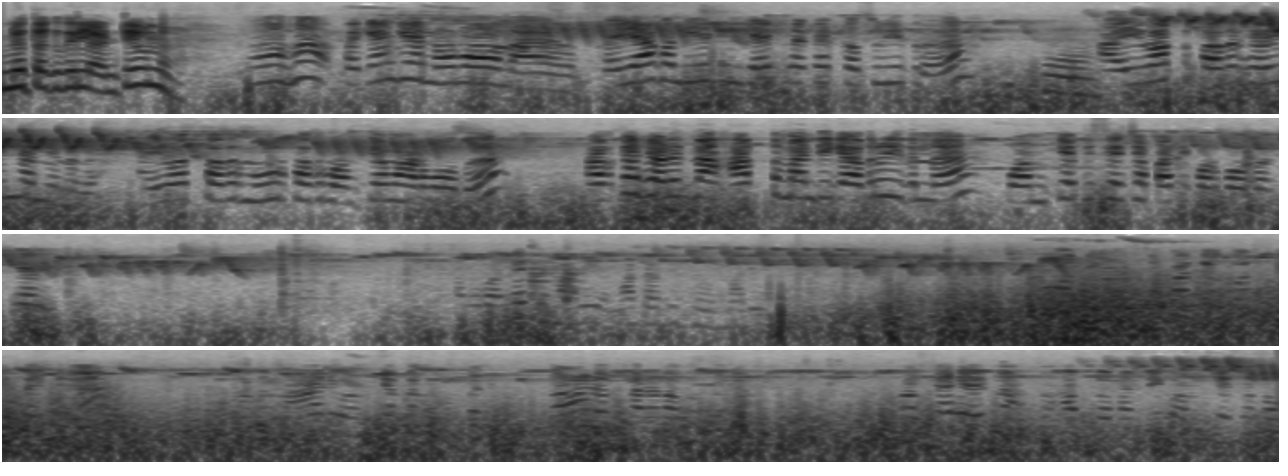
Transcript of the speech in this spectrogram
ಇನ್ನೂ ತೆಗ್ದಿಲ್ಲ ಆಂಟಿ ಕೈಯಾಗ ಒಂದು ಹಾಕಕ್ಕೆ ಕಸು ಇದ್ರೆ. ಐವತ್ತು ಪದ್ರ ಹೇಳಿದ್ದೆ ನಿನಗೆ. ಐವತ್ತು ಪದ್ರ ನೂರು ಪದ್ರ ಒಮ್ಕೆ ಮಾಡ್ಬೋದು. ಅದಕ್ಕೆ ಹೇಳಿದ್ ನಾ ಹತ್ತು ಮಂದಿಗೆ ಆದರೂ ಇದನ್ನ ಒಮ್ಕೆ ಬಿಸಿ ಚಪಾತಿ ಕೊಡ್ಬೋದು ಅಂತ ಹೇಳಿ. ಅದು ಒಳ್ಳೇದು ಮಾಡಿ ಮಾತಾಡಿದ್ದು ಮಾಡಿ ಒಂದು ಏಳು ಚಪಾತಿ ಗೊತ್ತಿದ್ದೈತೆ ಅದನ್ನ ಮಾಡಿ ಒಮ್ಕೆ ತಗೊಂಡ್ಬರ್ರಿ ನಾಳೆ ಒಂದು ಹರಡ ಬಂದಿಲ್ಲ ಅದಕ್ಕೆ ಹೇಳಿದ್ ನಾ ಹತ್ತು ಮಂದಿಗೆ ಒಮ್ಕೆ ಚಪಾತಿ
